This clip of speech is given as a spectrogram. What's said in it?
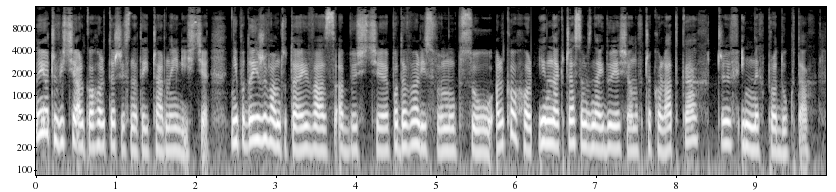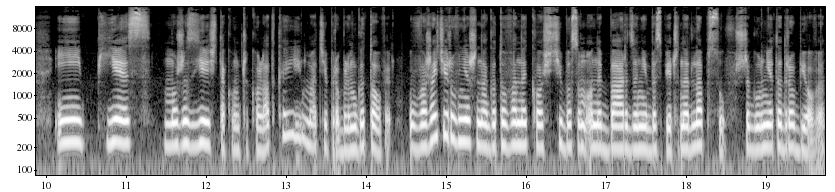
No i oczywiście alkohol też jest na tej czarnej liście. Nie podejrzewam tutaj Was, abyście podawali swojemu psu alkohol, jednak czasem znajduje się on w czekoladkach czy w innych produktach. I pies może zjeść taką czekoladkę i macie problem gotowy. Uważajcie również na gotowane kości, bo są one bardzo niebezpieczne dla psów, szczególnie te drobiowe.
